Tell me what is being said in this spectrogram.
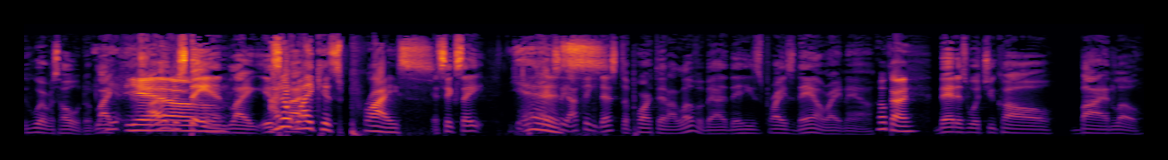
whoever's holding him. Like yeah, I understand. Like it's I don't not- like his price. at six eight. Yes. Actually, I think that's the part that I love about it that he's priced down right now. Okay, That is what you call buying low.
